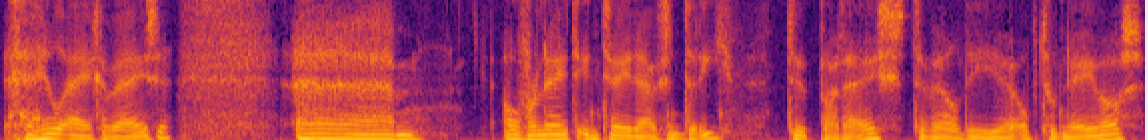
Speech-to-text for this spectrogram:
geheel eigen wijze. Uh, overleed in 2003 te Parijs, terwijl hij op tournee was.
